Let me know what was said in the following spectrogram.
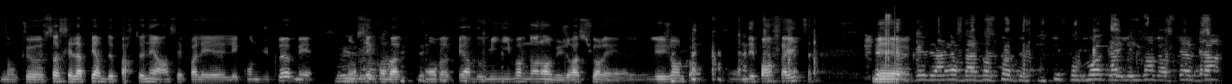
Donc euh, ça, c'est la perte de partenaires, hein. ce n'est pas les, les, comptes du club, mais on sait qu'on va, on va perdre au minimum. Non, non, mais je rassure les, les gens, quand on n'est pas en faillite. Mais après, derrière, fais attention, parce que tu sais qu'on voit que les légendes après le dart,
